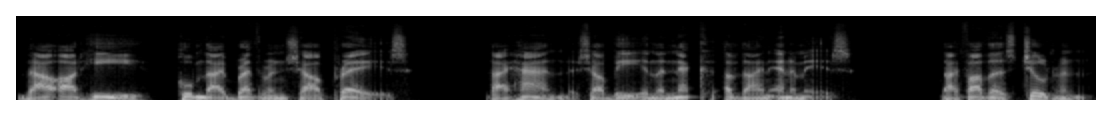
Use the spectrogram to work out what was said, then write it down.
thou art he whom thy brethren shall praise. Thy hand shall be in the neck of thine enemies. Thy father's children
